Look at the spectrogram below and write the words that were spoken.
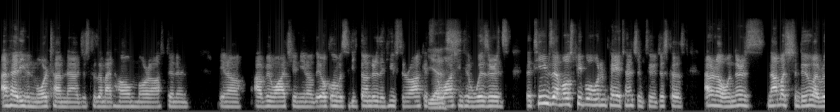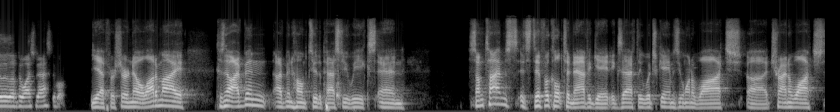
I've had even more time now just because I'm at home more often and you know, I've been watching, you know, the Oklahoma City Thunder, the Houston Rockets, yes. the Washington Wizards, the teams that most people wouldn't pay attention to just because I don't know, when there's not much to do, I really love to watch basketball. Yeah, for sure. No, a lot of my because no, I've been I've been home too the past few weeks and sometimes it's difficult to navigate exactly which games you want to watch, uh, trying to watch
